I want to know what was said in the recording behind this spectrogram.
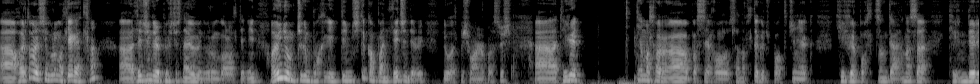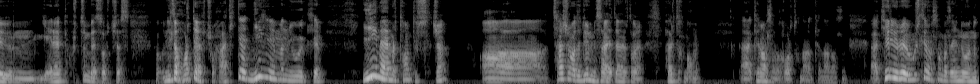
А хоёрдугаар хэсгийн хөрөнгө бол яг адилхан. А Legendary Pictures 80% хөрөнгө оруулалтыг хийн. Оюуны өмчиг нь бүх эдэмждэг компани Legendary юу бол биш Warner Bros биш. А тэгээд Тийм болохоор бас яг уу сонирхолтой гэж бодож байна яг хийхээр болцсон. Тэгээ анханасаа тэрэн дээрээ ер нь яриа төгссөн байсан учраас нэлээд хурдан явчих واخа. Гэтэ нэг юм нь юу гэхээр ийм амар том төсөл чинь Аа цаашаа одоо Dune Messiah та 2 дахь 2 дахь ном кино болсон бол 3 дахь кино болно. Тэр хэрэг үргэлжлэр болсон бол энэ нөгөө нэг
